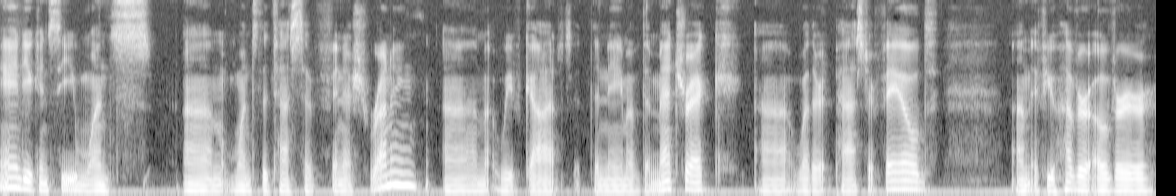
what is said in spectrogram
And you can see once um, once the tests have finished running, um, we've got the name of the metric, uh, whether it passed or failed. Um, if you hover over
